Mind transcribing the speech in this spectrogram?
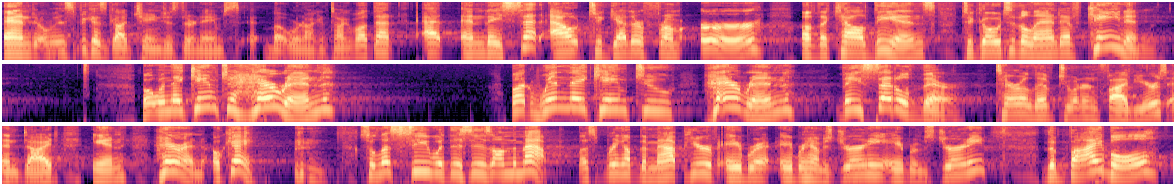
And it's because God changes their names, but we're not going to talk about that. At, and they set out together from Ur of the Chaldeans to go to the land of Canaan. But when they came to Haran, but when they came to Haran, they settled there. Terah lived 205 years and died in Haran. Okay, So let's see what this is on the map. Let's bring up the map here of Abraham's journey, Abram's journey. The Bible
